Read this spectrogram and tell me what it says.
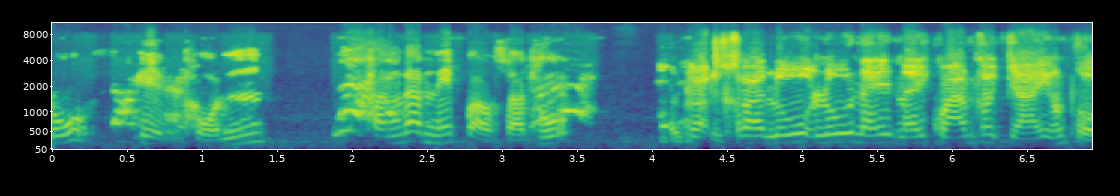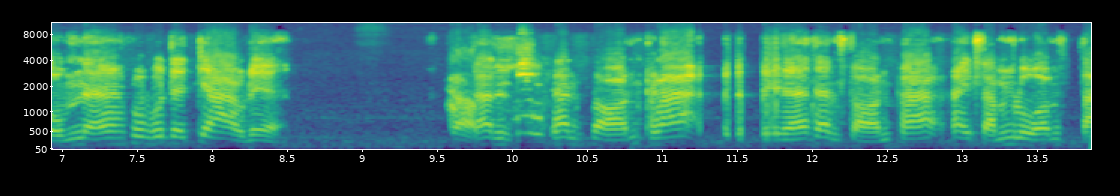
รู้เหตุผลทางด้านนี้เปล่าสาธุก็ก็รู้รู้ในในความเข้าใจของผมนะพระพุทธเจ้าเนี่ย ครับท่านท่านสอนพระเลยนะท่านสอนพระให้สำรวมต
